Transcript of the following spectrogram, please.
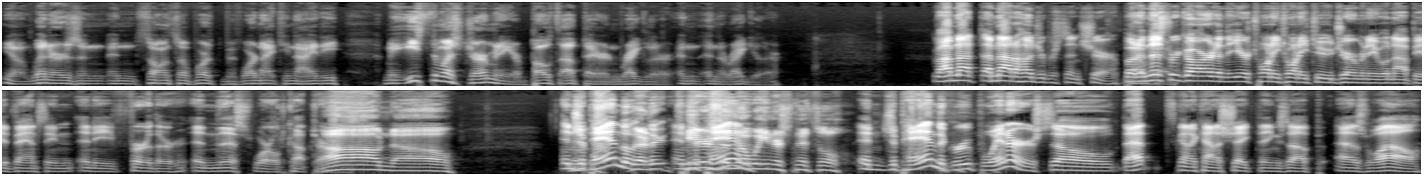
you know winners and and so on and so forth before 1990. I mean, East and West Germany are both up there in regular in, in the regular. I'm not. I'm not 100 percent sure, but in this regard, in the year 2022, Germany will not be advancing any further in this World Cup tournament. Oh no! In Japan, the, the in tears Japan, in the Wiener Schnitzel. In Japan, the group winner, so that's going to kind of shake things up as well.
